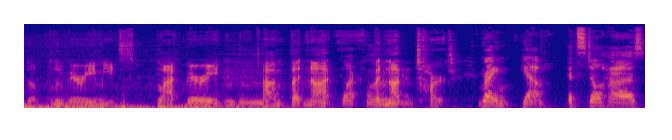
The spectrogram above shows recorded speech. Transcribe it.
The blueberry meets blackberry, um, but not Black plum, but not yeah. tart. Right. Yeah. It still has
